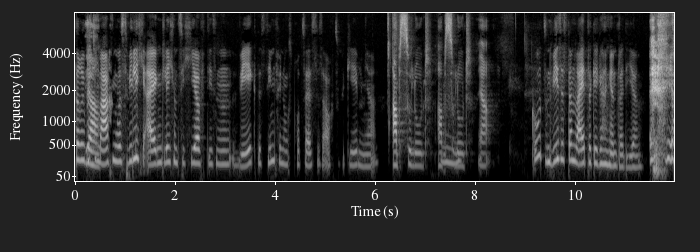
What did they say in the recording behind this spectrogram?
darüber ja. zu machen, was will ich eigentlich und sich hier auf diesen Weg des Sinnfindungsprozesses auch zu begeben, ja. Absolut, absolut, mhm. ja. Gut, und wie ist es dann weitergegangen bei dir? ja,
